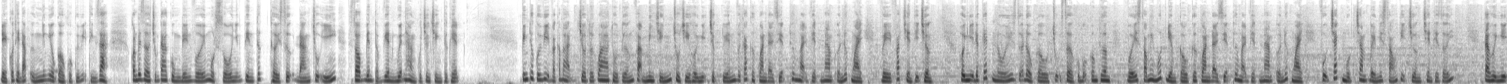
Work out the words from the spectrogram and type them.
để có thể đáp ứng những yêu cầu của quý vị thính giả. Còn bây giờ chúng ta cùng đến với một số những tin tức thời sự đáng chú ý do biên tập viên Nguyễn Hằng của chương trình thực hiện. Kính thưa quý vị và các bạn, chiều tối qua, Thủ tướng Phạm Minh Chính chủ trì hội nghị trực tuyến với các cơ quan đại diện thương mại Việt Nam ở nước ngoài về phát triển thị trường. Hội nghị được kết nối giữa đầu cầu trụ sở của Bộ Công Thương với 61 điểm cầu cơ quan đại diện thương mại Việt Nam ở nước ngoài, phụ trách 176 thị trường trên thế giới. Tại hội nghị,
